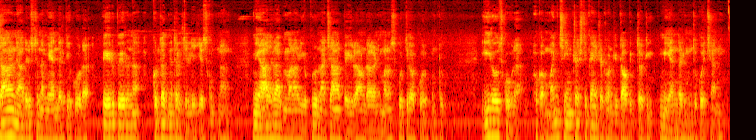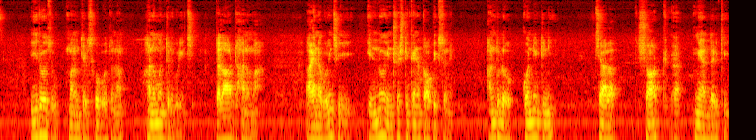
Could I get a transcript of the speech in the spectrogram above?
ఛానల్ని ఆదరిస్తున్న మీ అందరికీ కూడా పేరు పేరున కృతజ్ఞతలు తెలియజేసుకుంటున్నాను. మీ ఆదరాభిమానాలు ఎప్పుడూ నా ఛానల్పై ఇలా ఉండాలని మనస్ఫూర్తిగా కోరుకుంటూ ఈరోజు కూడా ఒక మంచి ఇంట్రెస్టింగ్ అయినటువంటి టాపిక్ తోటి మీ అందరి ముందుకు వచ్చాను. ఈరోజు మనం తెలుసుకోబోతున్నాం హనుమంతుని గురించి. The lord Hanuma. ఆయన గురించి ఎన్నో ఇంట్రెస్టింగ్ అయిన టాపిక్స్ ఉన్నాయి. అందులో కొన్నింటిని చాలా షార్ట్గా మీ అందరికీ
